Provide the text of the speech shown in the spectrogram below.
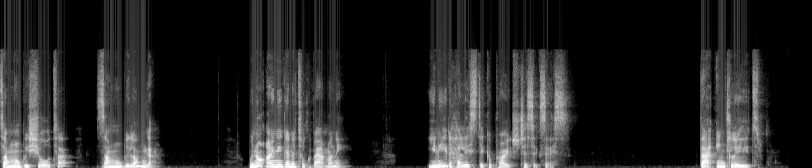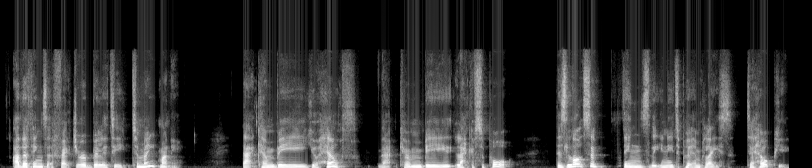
Some will be shorter, some will be longer. We're not only going to talk about money, you need a holistic approach to success. That includes other things that affect your ability to make money. That can be your health, that can be lack of support. There's lots of things that you need to put in place to help you.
